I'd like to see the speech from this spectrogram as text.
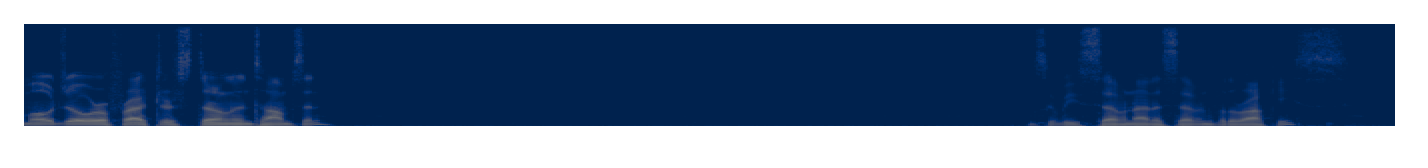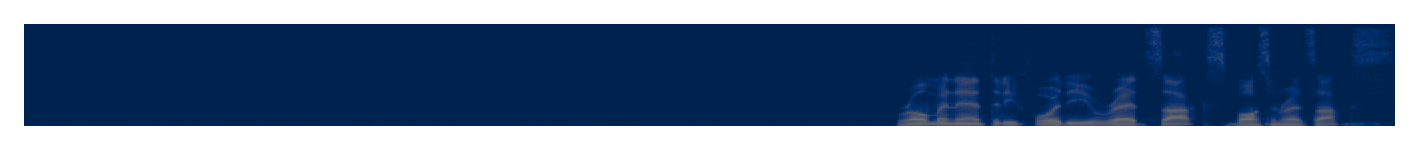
Mojo Refractor Sterling Thompson. This could be seven out of seven for the Rockies. Roman Anthony for the Red Sox, Boston Red Sox.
